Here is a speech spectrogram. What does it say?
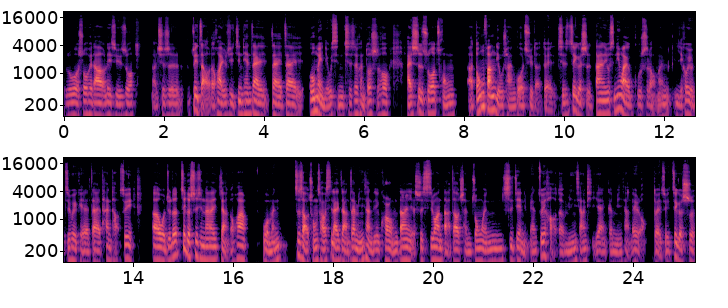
如果说回到类似于说。啊，其实最早的话，尤其今天在在在欧美流行，其实很多时候还是说从啊东方流传过去的。对，其实这个是当然又是另外一个故事了。我们以后有机会可以再探讨。所以，呃，我觉得这个事情来讲的话，我们至少从潮汐来讲，在冥想这一块儿，我们当然也是希望打造成中文世界里面最好的冥想体验跟冥想内容。对，所以这个是。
